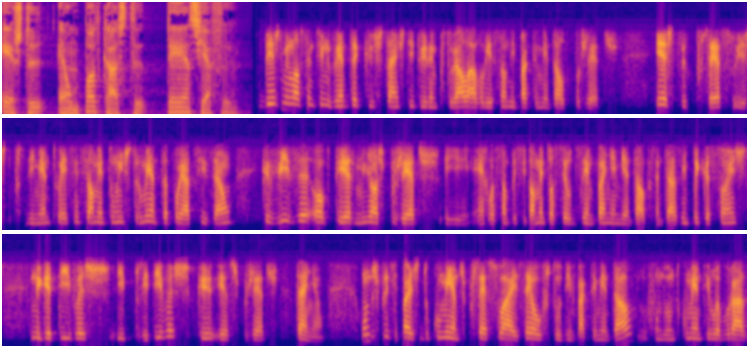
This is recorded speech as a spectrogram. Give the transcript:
Este é um podcast TSF. Desde 1990 que está instituída em Portugal a avaliação de impacto ambiental de projetos. Este processo, este procedimento, é essencialmente um instrumento de apoio à decisão que visa obter melhores projetos e em relação principalmente ao seu desempenho ambiental, portanto, às implicações negativas e positivas que esses projetos tenham. Um dos principais documentos processuais é o estudo de impacto ambiental, no fundo um documento elaborado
